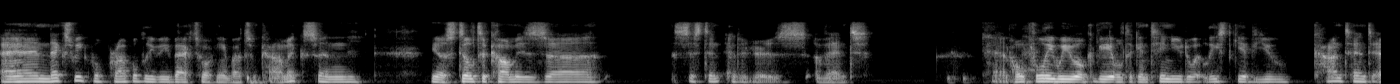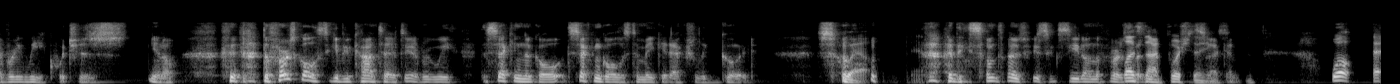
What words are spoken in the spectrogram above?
and next week we'll probably be back talking about some comics, and you know, still to come is uh, assistant editors event, and hopefully we will be able to continue to at least give you content every week, which is you know, the first goal is to give you content every week. The second goal, the second goal is to make it actually good. So Well, I think sometimes we succeed on the first. let's but not push the things. Second. Well, uh,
